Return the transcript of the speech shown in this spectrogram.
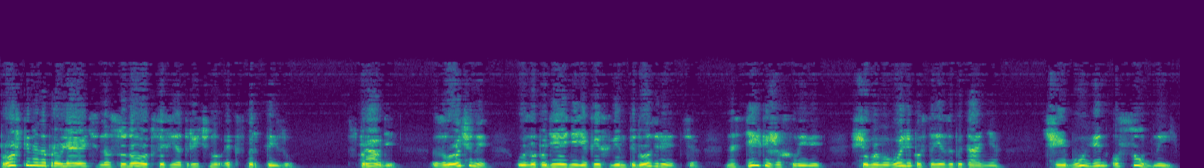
Прошкіна направляють на судово-психіатричну експертизу. Справді, злочини, у заподіянні яких він підозрюється, настільки жахливі, що мимоволі постає запитання, чи був він осудний?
